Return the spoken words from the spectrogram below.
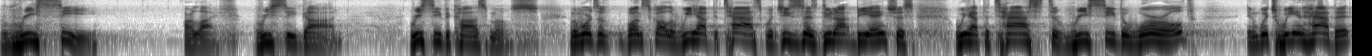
re-see our life, re-see God, re-see the cosmos. In the words of one scholar, we have the task, when Jesus says, do not be anxious, we have the task to re-see the world in which we inhabit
